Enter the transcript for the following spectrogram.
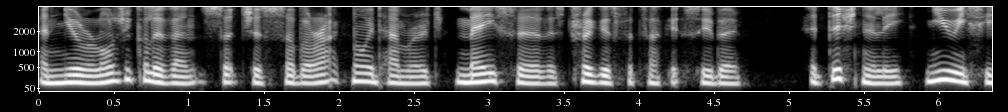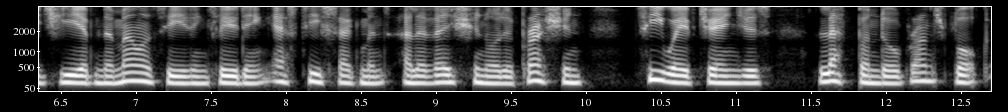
and neurological events such as subarachnoid hemorrhage may serve as triggers for Takotsubo. Additionally, new ECG abnormalities including ST segment elevation or depression, T wave changes, left bundle branch block,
